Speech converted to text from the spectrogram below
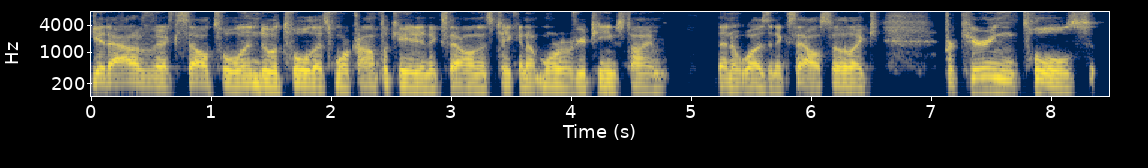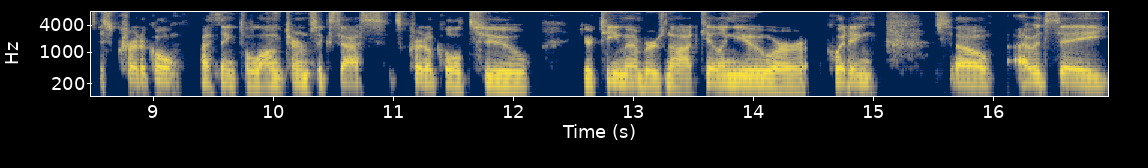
get out of an Excel tool into a tool that's more complicated in Excel and that's taking up more of your team's time than it was in Excel. So like procuring tools is critical, I think, to long-term success. It's critical to your team members not killing you or quitting. So I would say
